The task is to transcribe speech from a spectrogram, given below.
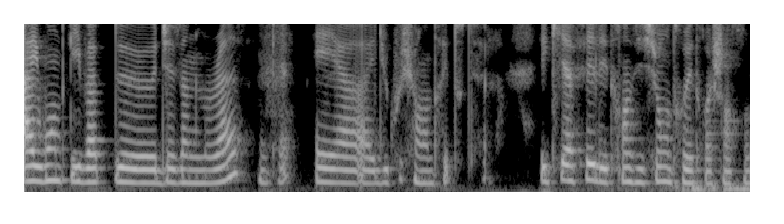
I Won't Give Up de Jason Mraz. Et, euh, et du coup, je suis rentrée toute seule. Et qui a fait les transitions entre les trois chansons?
